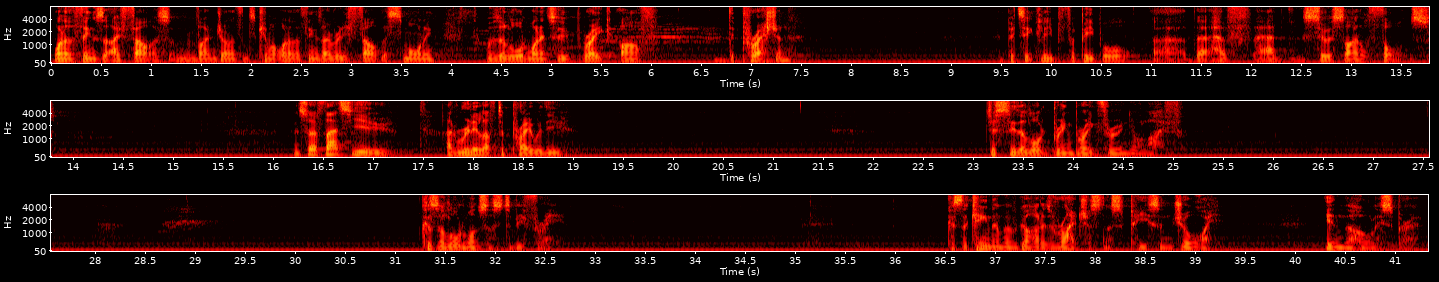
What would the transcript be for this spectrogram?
One of the things that I felt I'm inviting Jonathan to come up, one of the things I really felt this morning was the Lord wanted to break off depression, particularly for people uh, that have had suicidal thoughts. And so, if that's you, I'd really love to pray with you. Just see the Lord bring breakthrough in your life. Because the Lord wants us to be free. Because the kingdom of God is righteousness, peace, and joy in the Holy Spirit.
